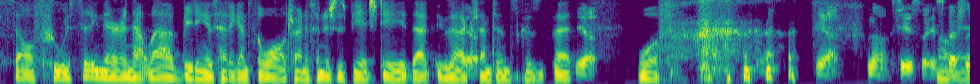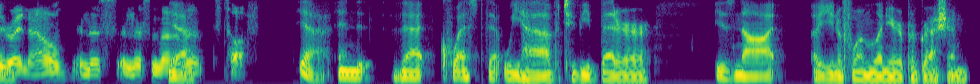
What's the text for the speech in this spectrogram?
self who was sitting there in that lab beating his head against the wall trying to finish his PhD that exact yeah. sentence because that yeah. woof. yeah. yeah. No, seriously, oh, especially oh, right now in this in this environment, yeah. it's tough. Yeah, and that quest that we have to be better is not a uniform linear progression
